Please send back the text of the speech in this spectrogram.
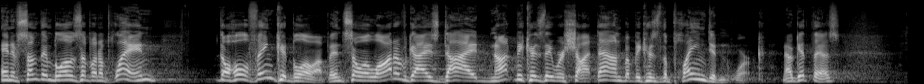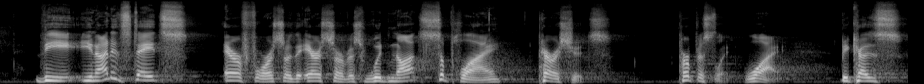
And if something blows up on a plane, the whole thing could blow up. And so a lot of guys died not because they were shot down, but because the plane didn't work. Now, get this the United States Air Force or the Air Service would not supply parachutes purposely. Why? Because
